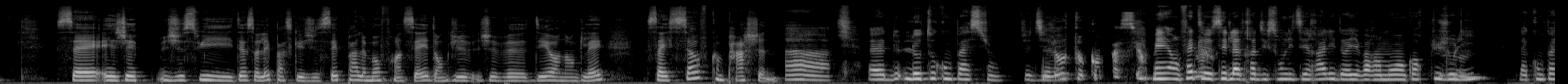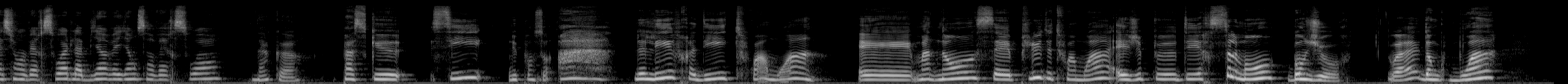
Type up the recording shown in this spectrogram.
c'est, et je, je suis désolée parce que je ne sais pas le mot français, donc je, je veux dire en anglais, c'est self-compassion. Ah, euh, l'autocompassion, je dirais. L'autocompassion. Mais en fait, c'est de la traduction littérale, il doit y avoir un mot encore plus joli. Mm. La compassion envers soi, de la bienveillance envers soi. D'accord. Parce que si nous pensons, ah, le livre dit trois mois, et maintenant c'est plus de trois mois, et je peux dire seulement bonjour. Ouais, donc moi,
